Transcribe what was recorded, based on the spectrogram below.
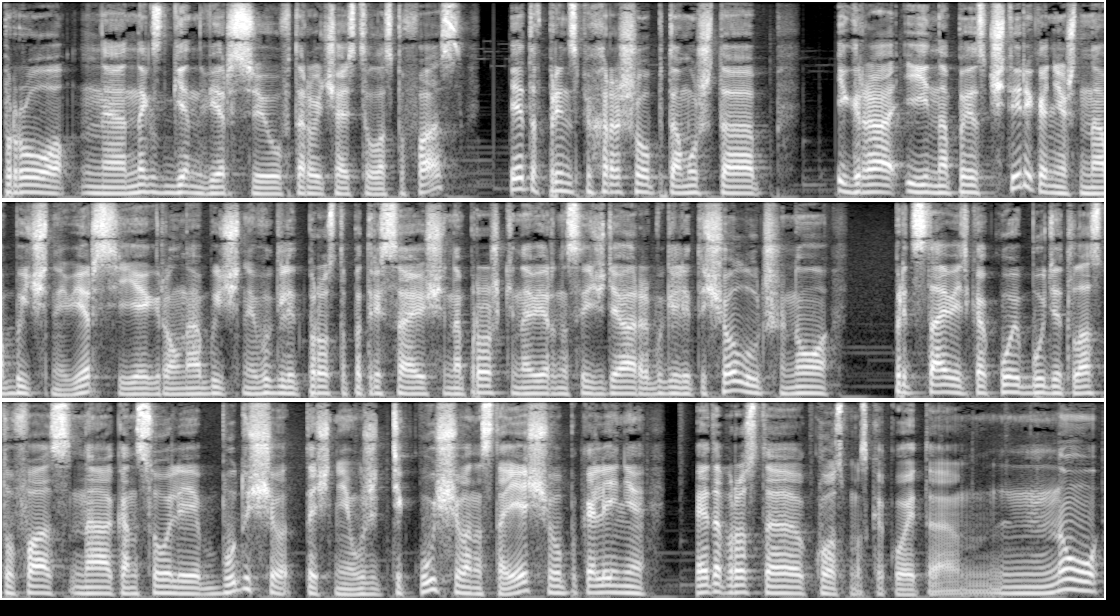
про э, Next Gen версию второй части Last of Us. И это, в принципе, хорошо, потому что игра и на PS4, конечно, на обычной версии, я играл на обычной, выглядит просто потрясающе. На прошке, наверное, с HDR выглядит еще лучше, но представить, какой будет Last of Us на консоли будущего, точнее, уже текущего, настоящего поколения, Это просто космос какой-то. Ну,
